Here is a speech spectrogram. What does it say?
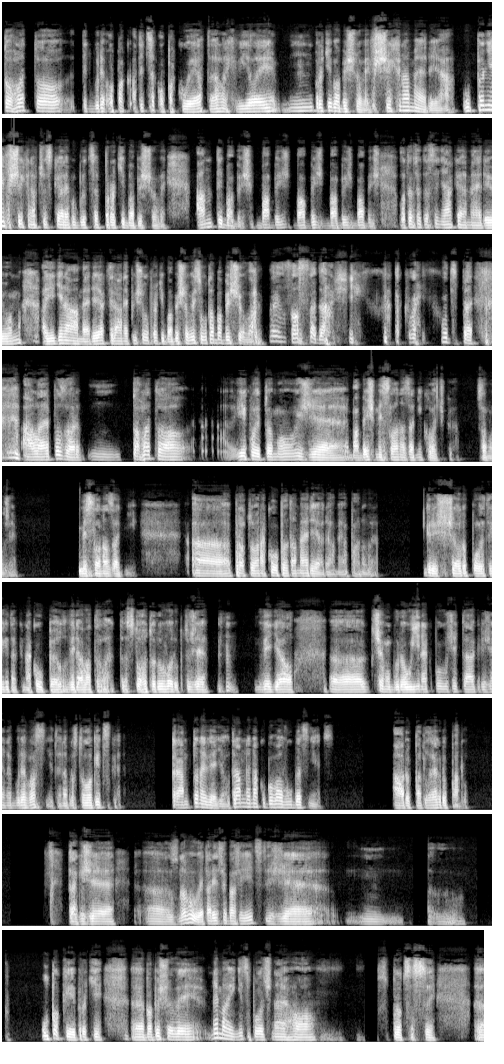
tohle to teď bude opak, a teď se opakuje v téhle chvíli hm, proti Babišovi. Všechna média, úplně všechna v České republice proti Babišovi. Anti-Babiš, Babiš, Babiš, Babiš, Babiš. Otevřete si nějaké médium a jediná média, která nepíšou proti Babišovi, jsou ta Babišova. To je zase další takový chucpe. Ale pozor, hm, tohleto je kvůli tomu, že Babiš myslel na zadní kolečko. Samozřejmě myslel na zadní. A proto nakoupil ta média, dámy a pánové. Když šel do politiky, tak nakoupil vydavatele. To z tohoto důvodu, protože věděl, eh, k čemu budou jinak použita, když je nebude vlastně. To je naprosto logické. Trump to nevěděl. Trump nenakupoval vůbec nic. A dopadl, jak dopadl. Takže eh, znovu je tady třeba říct, že mm, útoky proti eh, Babišovi nemají nic společného s procesy, eh,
